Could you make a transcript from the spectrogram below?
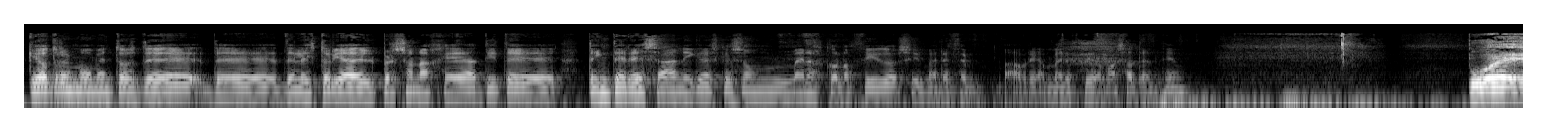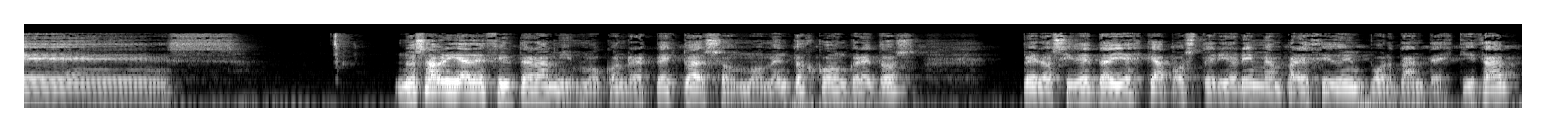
¿Qué otros momentos de, la historia del personaje a ti te, te, interesan y crees que son menos conocidos y merecen, habrían merecido más atención? Pues no sabría decirte ahora mismo con respecto a esos momentos concretos pero sí detalles que a posteriori me han parecido importantes. Quizá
